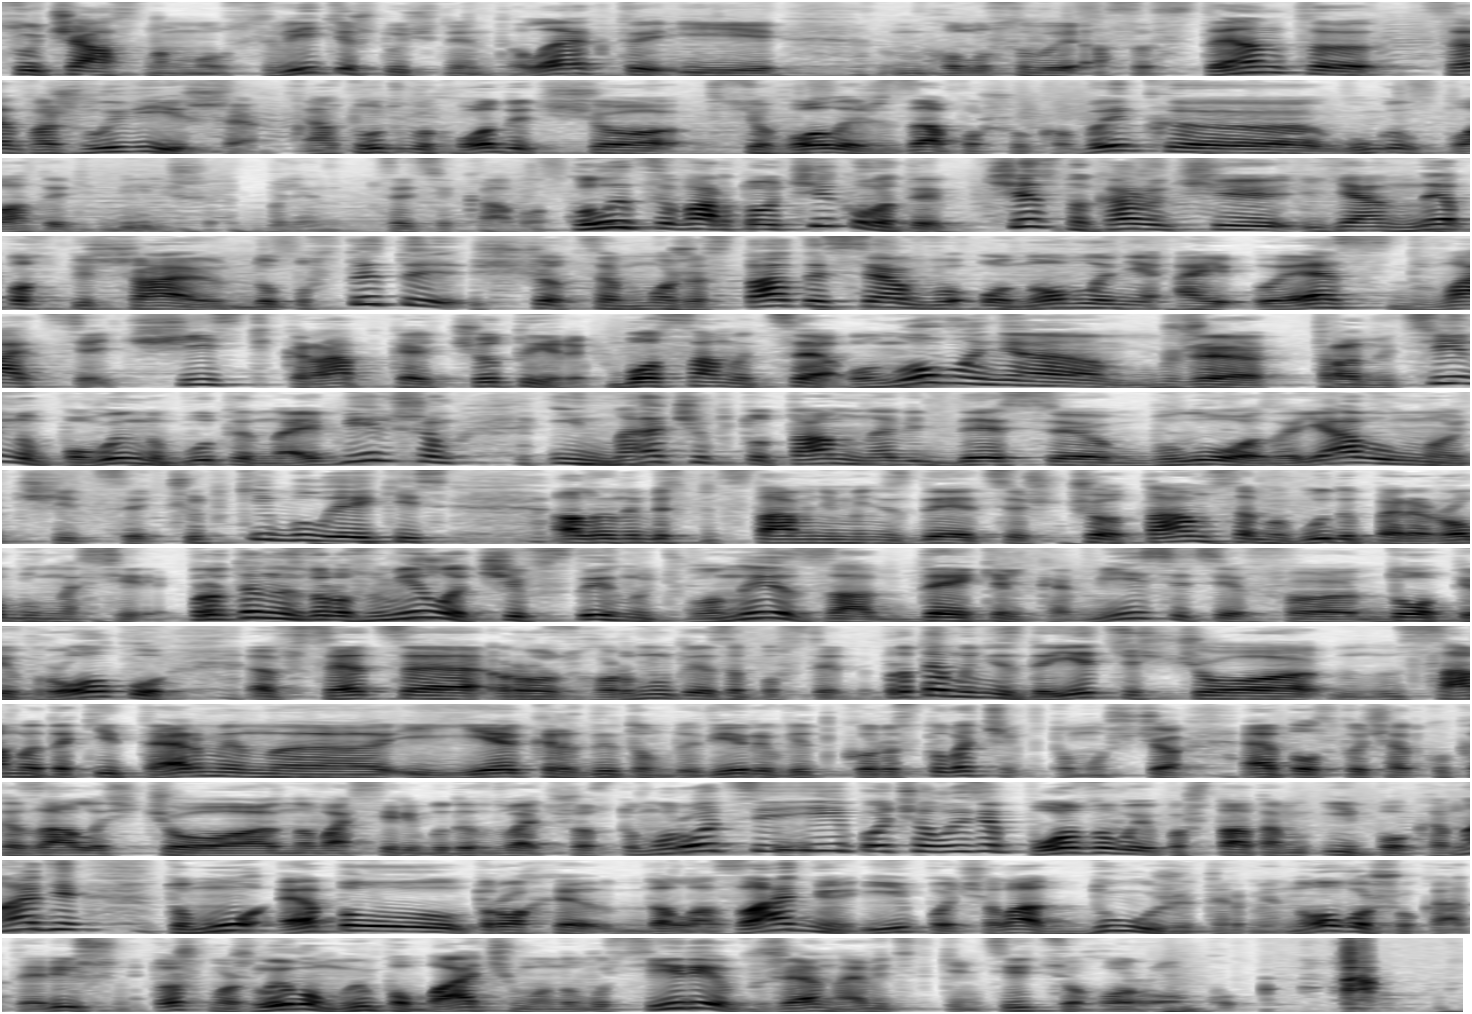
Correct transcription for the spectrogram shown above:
сучасному світі штучний інтелект і голосовий асистент це важливіше. А тут виходить, що всього лиш за пошуковик е, Google платить більше. Блін, це цікаво. Коли це варто очікувати, чесно кажучи, я не поспішаю допустити, що це може статися в оновленні iOS 26.4. Бо саме це оновлення вже традиційно повинно бути найбільшим, і начебто там навіть десь було заявлено, чи це чутки були якісь, але не безпідставні, мені здається, що там саме буде перероблена Siri. Проте не зрозуміло, чи встигнуть вони за декілька місяців е, до півроку е, все це розгорнути і запустити. Проте мені здається, що саме такий термін е, і є кредитом довіри від користувачів, тому що Apple спочатку казали, що нова Siri буде в 26-му році, і почалися позови і по штатам і по Канаді. Тому Apple трохи дала задню і почала дуже терміново шукати рішення. Тож, можливо, ми побачимо нову сірі вже навіть в кінці цього року.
